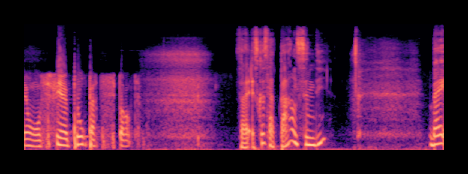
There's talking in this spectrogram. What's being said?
on se fait un peu aux participantes. Est-ce que ça te parle, Cindy? Ben,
